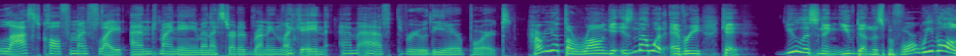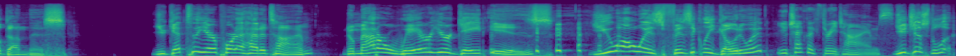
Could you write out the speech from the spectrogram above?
last call for my flight and my name, and I started running like an MF through the airport. How are you at the wrong gate? Isn't that what every okay? You listening? You've done this before. We've all done this. You get to the airport ahead of time. No matter where your gate is, you always physically go to it. You check like three times. You just look.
